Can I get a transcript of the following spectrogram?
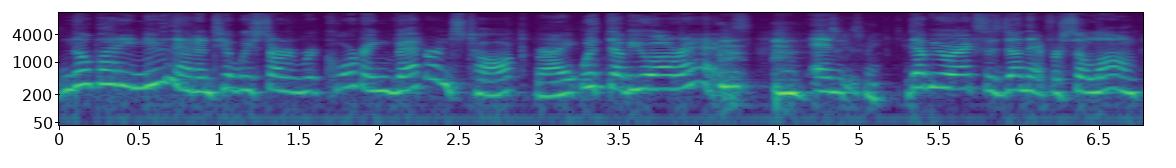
nobody knew that until we started recording Veterans Talk Right. with WRX. and Excuse me. WRX has done that for so long.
